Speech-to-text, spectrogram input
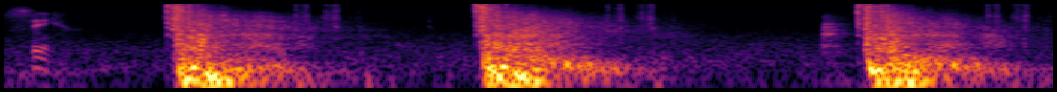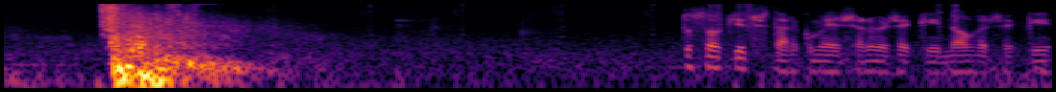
Sim. Estou só aqui a testar como é as armas aqui, novas aqui.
